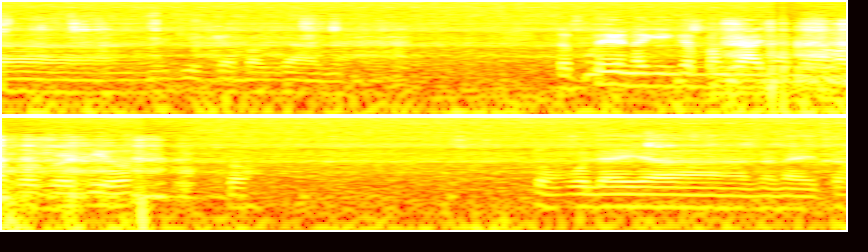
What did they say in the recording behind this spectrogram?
uh, naging kabangga niya ito po yung naging kabangga niya mga ka-soberdy oh. ito itong kulay uh, ano na ito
